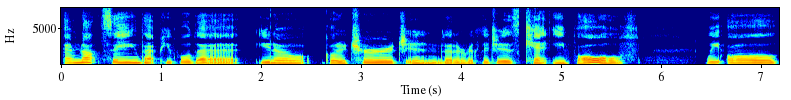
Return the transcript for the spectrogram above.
I'm not saying that people that, you know, go to church and that are religious can't evolve. We all,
